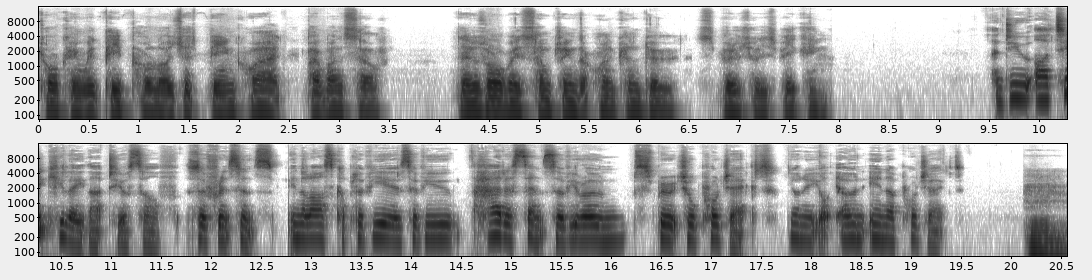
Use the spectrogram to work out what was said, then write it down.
talking with people or just being quiet by oneself. There is always something that one can do spiritually speaking. And do you articulate that to yourself? So, for instance, in the last couple of years, have you had a sense of your own spiritual project, you know, your own inner project? Hmm.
